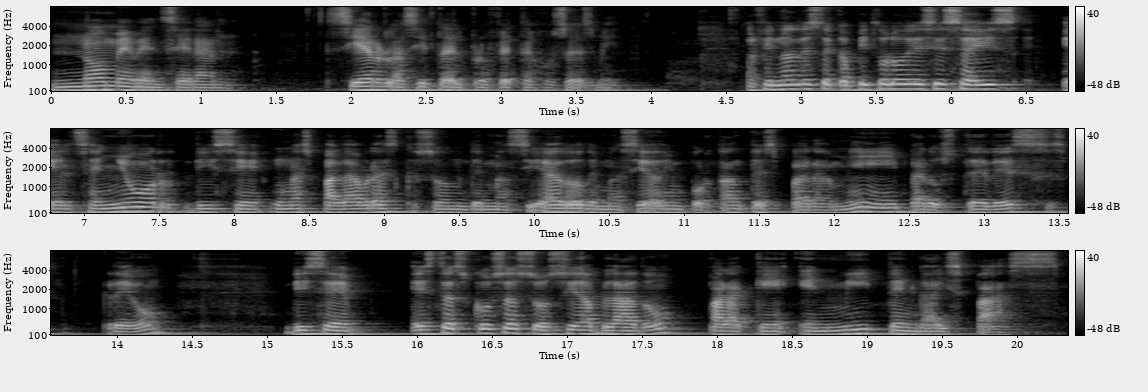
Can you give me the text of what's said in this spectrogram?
no me vencerán. Cierro la cita del profeta José Smith. Al final de este capítulo 16, el Señor dice unas palabras que son demasiado, demasiado importantes para mí, para ustedes, creo. Dice, estas cosas os he hablado para que en mí tengáis paz.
